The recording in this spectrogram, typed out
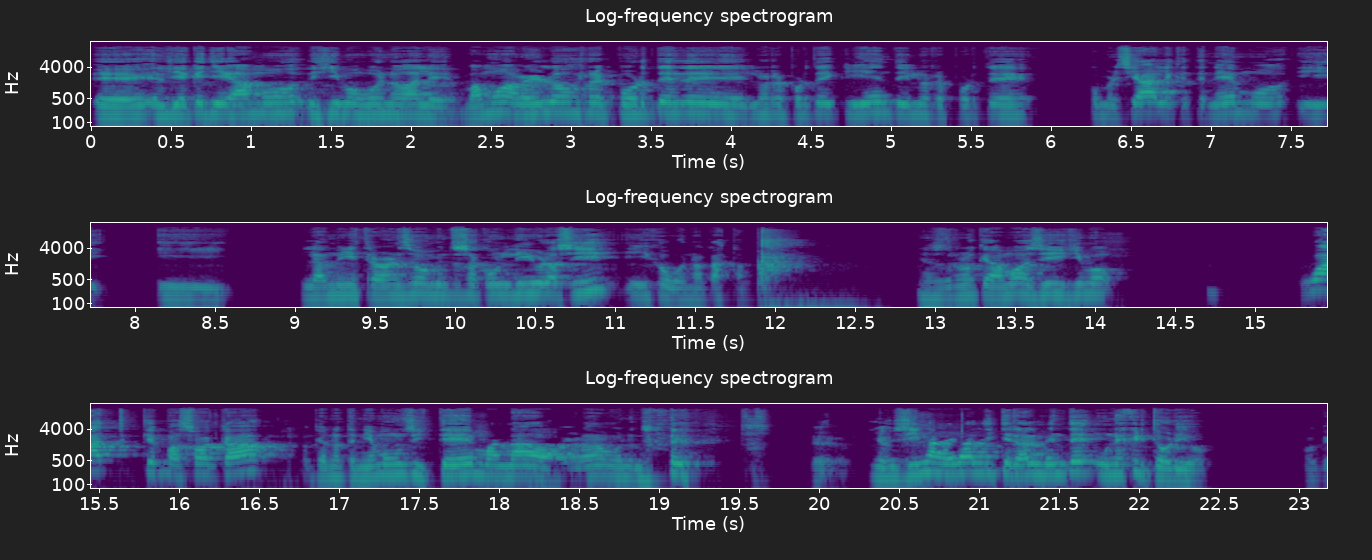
eh, el día que llegamos dijimos, bueno, dale, vamos a ver los reportes de, los reportes de clientes y los reportes comerciales que tenemos y, y la administradora en ese momento sacó un libro así y dijo, bueno, acá. Y nosotros nos quedamos así y dijimos, what, ¿qué pasó acá? Porque no teníamos un sistema, nada, ¿verdad? Bueno, entonces, mi oficina era literalmente un escritorio, ¿ok?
